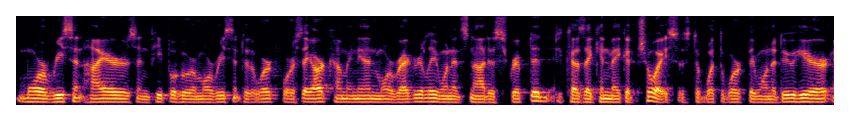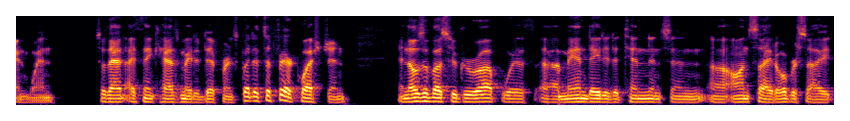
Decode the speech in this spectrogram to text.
more recent hires and people who are more recent to the workforce, they are coming in more regularly when it's not as scripted because they can make a choice as to what the work they want to do here and when. So that I think has made a difference. But it's a fair question. And those of us who grew up with uh, mandated attendance and uh, on-site oversight,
